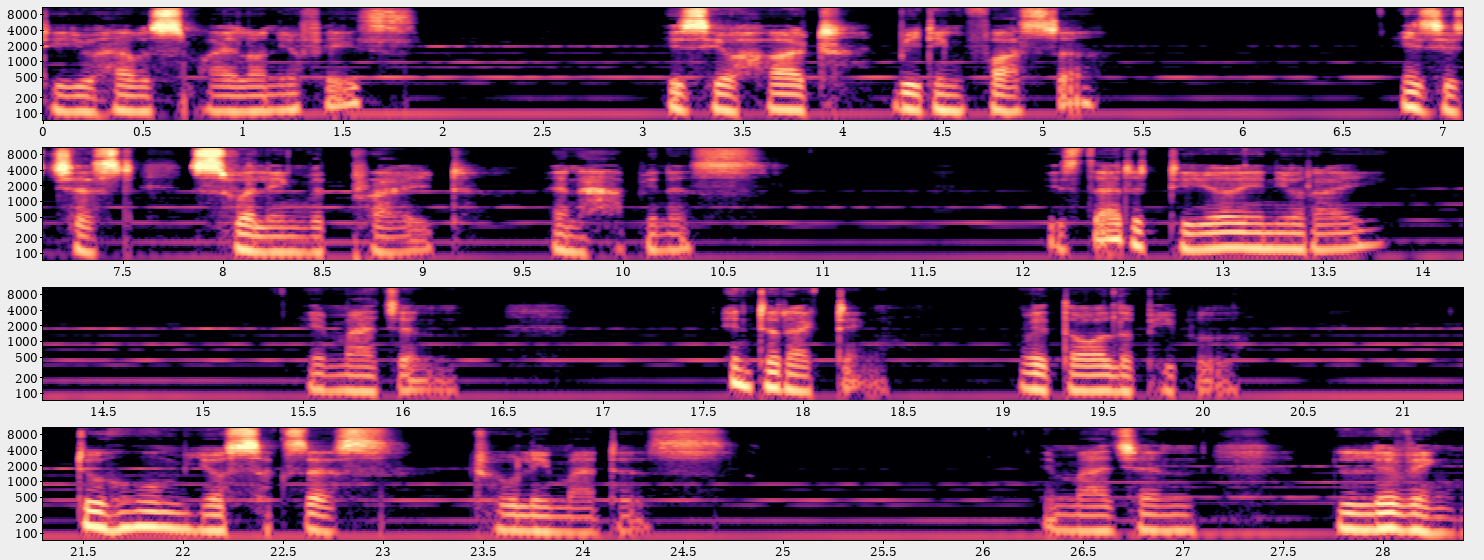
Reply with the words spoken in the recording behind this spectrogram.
Do you have a smile on your face? Is your heart beating faster? Is your chest swelling with pride? and happiness? Is that a tear in your eye? Imagine interacting with all the people to whom your success truly matters. Imagine living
